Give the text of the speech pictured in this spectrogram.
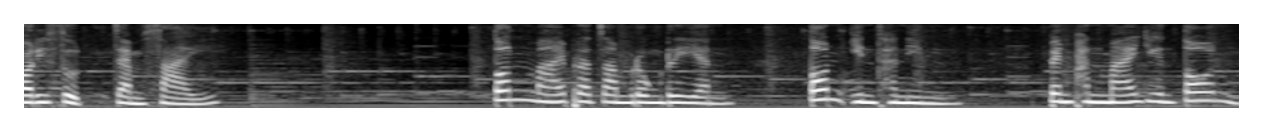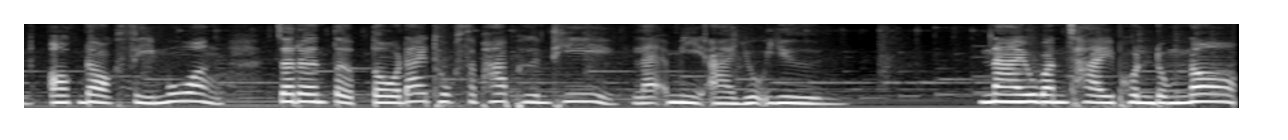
บริสุทธิ์แจ่มใส ต้นไม้ประจำโรงเรียน ต้นอินทนิน เป็นพันไม้ยืนต้น ออกดอกสีม่วงเจริญเติบโตได้ทุกสภาพพื้นที่และมีอายุยืน นายวันชัยพลดงนอก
